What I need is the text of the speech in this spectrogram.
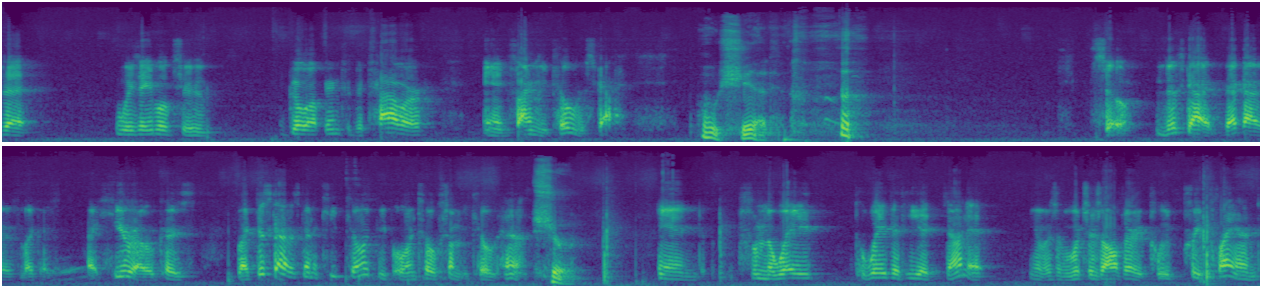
that was able to go up into the tower and finally kill this guy. Oh shit. So this guy, that guy was like a, a hero because like this guy was going to keep killing people until somebody killed him. Sure. And from the way the way that he had done it, you know, was, which was all very pre planned,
